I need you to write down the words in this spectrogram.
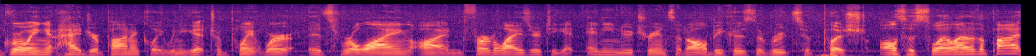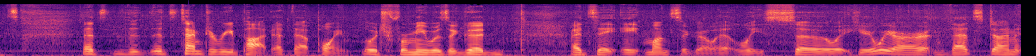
growing it hydroponically when you get to a point where it's relying on fertilizer to get any nutrients at all because the roots have pushed all the soil out of the pots. That's it's time to repot at that point, which for me was a good I'd say eight months ago at least. So here we are, that's done.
